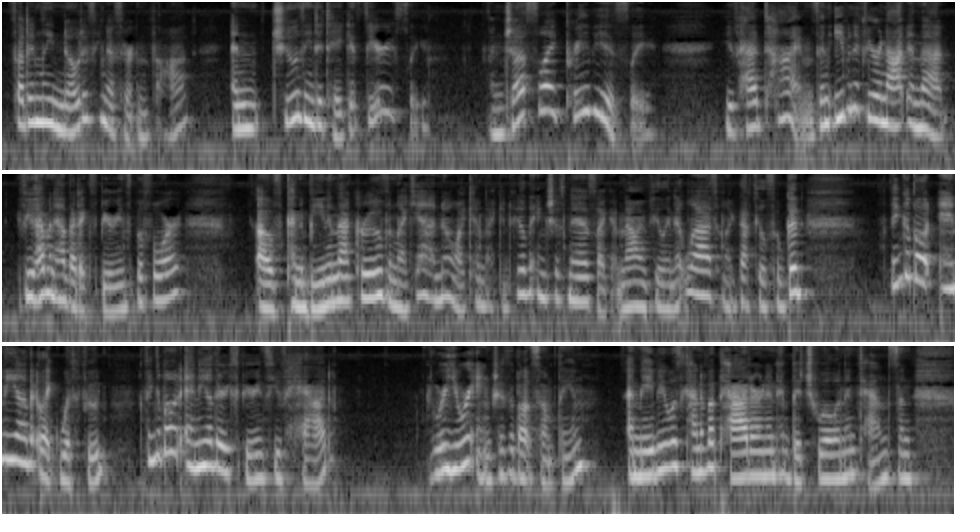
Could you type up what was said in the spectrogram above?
Suddenly noticing a certain thought and choosing to take it seriously. And just like previously, you've had times, and even if you're not in that, if you haven't had that experience before, of kind of being in that groove and like, yeah, no, I can I can feel the anxiousness, like now I'm feeling it less, and like that feels so good. Think about any other like with food, think about any other experience you've had where you were anxious about something and maybe it was kind of a pattern and habitual and intense and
